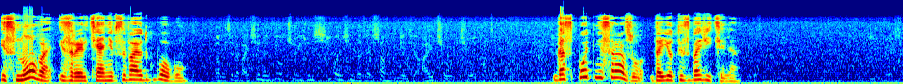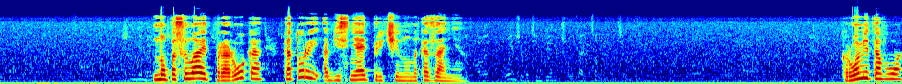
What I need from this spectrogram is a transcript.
И снова израильтяне взывают к Богу. Господь не сразу дает избавителя. Но посылает пророка, который объясняет причину наказания. Кроме того,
